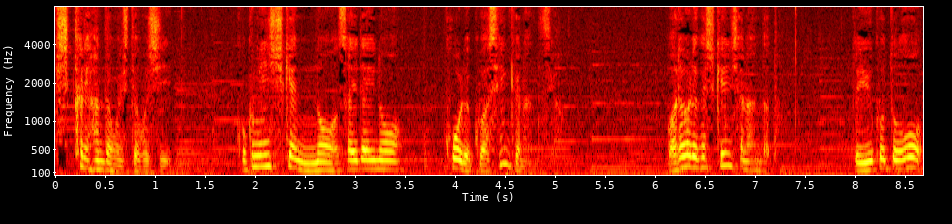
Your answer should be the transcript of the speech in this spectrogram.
しっかり判断をしてほしい。国民主権の最大の効力は選挙なんですよ。我々が主権者なんだと。ということを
